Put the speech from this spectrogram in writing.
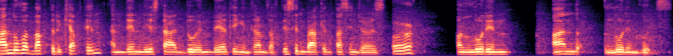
hand over back to the captain, and then they start doing their thing in terms of disembarking passengers or unloading and loading goods.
